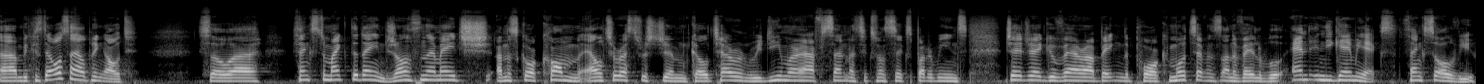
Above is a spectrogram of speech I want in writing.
Um, because they're also helping out. So uh, thanks to Mike the Dane, Jonathan MH underscore com, El Terrestrius Jim, Kalteran, Redeemer F, Sandman616, Butterbeans, JJ Guevara, Bacon the Pork, Mode 7 is unavailable, and Indie. Thanks to all of you.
